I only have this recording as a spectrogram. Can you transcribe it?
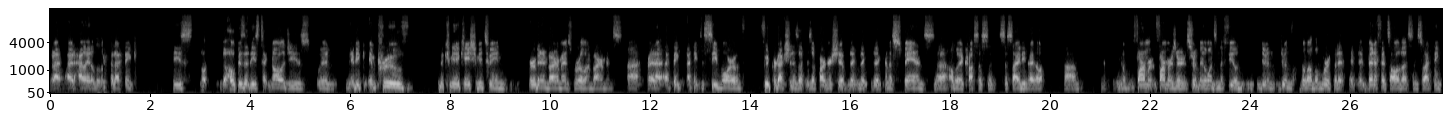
but I, I'd highlight a little bit. I think these the hope is that these technologies would maybe improve the communication between urban environments, rural environments. Uh, right. I, I, think I think to see more of food production as a as a partnership that that, that kind of spans uh, all the way across the society. Right. Um, you know, farmer farmers are certainly the ones in the field doing doing the level of work, but it, it, it benefits all of us. And so I think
